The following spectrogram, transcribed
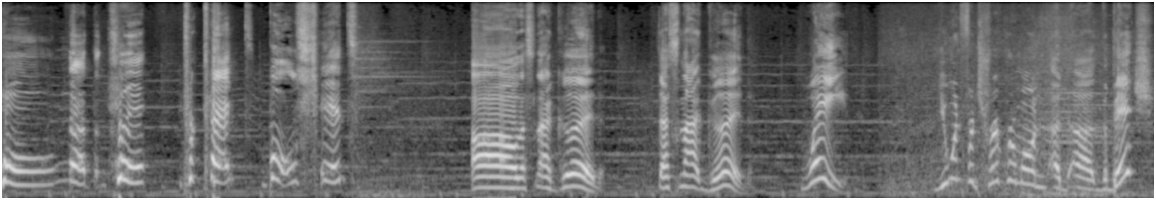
Oh, not the trick. Protect. Bullshit. Oh, that's not good. That's not good. Wait. You went for Trick Room on uh, uh, the bitch?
